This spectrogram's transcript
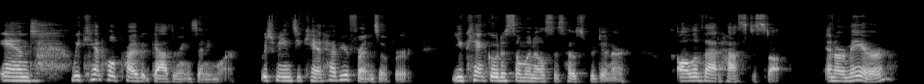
And we can't hold private gatherings anymore, which means you can't have your friends over. You can't go to someone else's house for dinner. All of that has to stop. And our mayor,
